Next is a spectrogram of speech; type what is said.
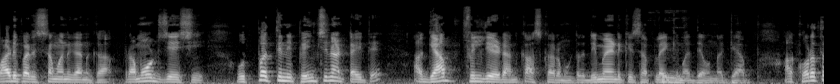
పాడి పరిశ్రమని కనుక ప్రమోట్ చేసి ఉత్పత్తిని పెంచినట్టయితే ఆ గ్యాప్ ఫిల్ చేయడానికి ఆస్కారం ఉంటుంది. డిమాండ్కి సప్లైకి మధ్య ఉన్న గ్యాప్ ఆ కొరత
